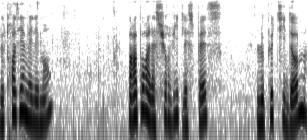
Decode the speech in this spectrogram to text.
Le troisième élément, par rapport à la survie de l'espèce, le petit d'homme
